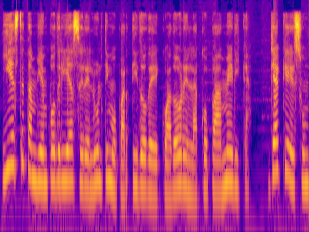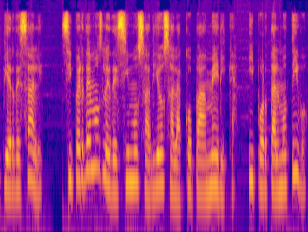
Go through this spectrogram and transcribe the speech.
y este también podría ser el último partido de Ecuador en la Copa América, ya que es un pierde-sale. Si perdemos le decimos adiós a la Copa América, y por tal motivo,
